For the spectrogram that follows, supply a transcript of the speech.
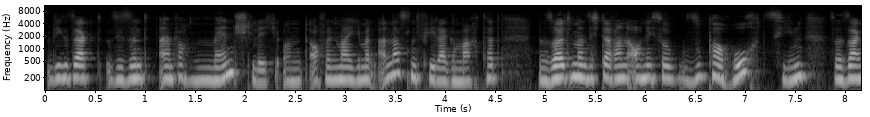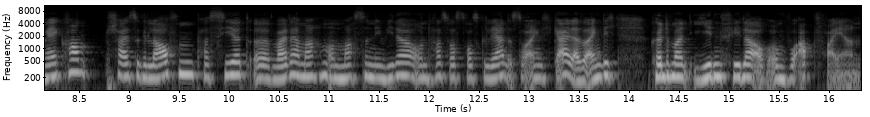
wie gesagt, sie sind einfach menschlich. Und auch wenn mal jemand anders einen Fehler gemacht hat, dann sollte man sich daran auch nicht so super hochziehen, sondern sagen, hey komm, scheiße gelaufen, passiert, äh, weitermachen und machst du nie wieder und hast was draus gelernt, ist doch eigentlich geil. Also eigentlich könnte man jeden Fehler auch irgendwo abfeiern.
